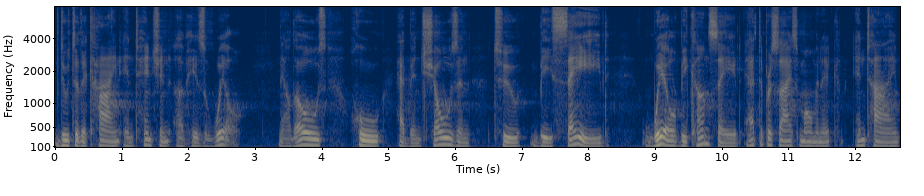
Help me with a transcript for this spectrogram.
due to the kind intention of his will. Now, those who have been chosen to be saved will become saved at the precise moment in time,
